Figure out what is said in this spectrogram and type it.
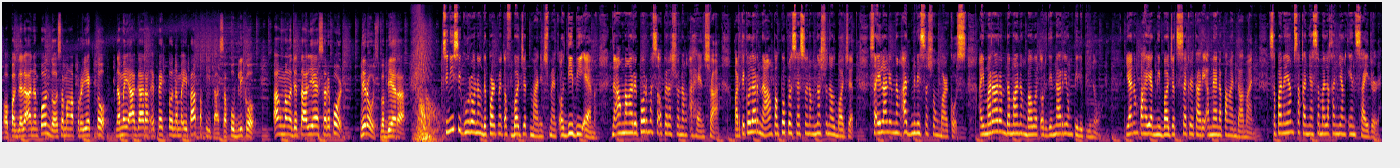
o paglalaan ng pondo sa mga proyekto na may agarang epekto na maipapakita sa publiko. Ang mga detalye sa report ni Rose Babiera. Sinisiguro ng Department of Budget Management o DBM na ang mga reforma sa operasyon ng ahensya, partikular na ang pagpoproseso ng national budget sa ilalim ng Administrasyong Marcos, ay mararamdaman ng bawat ordinaryong Pilipino. Yan ang pahayag ni Budget Secretary Amena Pangandaman sa panayam sa kanya sa Malacanang Insider,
